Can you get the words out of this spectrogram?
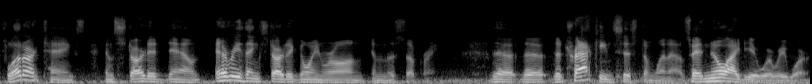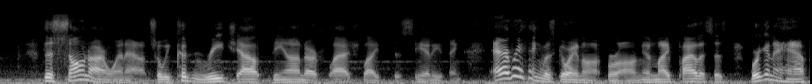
flood our tanks, and started down, everything started going wrong in the submarine. The, the, the tracking system went out, so I had no idea where we were. The sonar went out, so we couldn't reach out beyond our flashlight to see anything. Everything was going on wrong. And my pilot says, We're going to have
